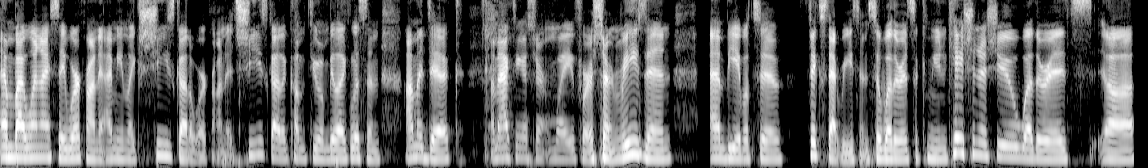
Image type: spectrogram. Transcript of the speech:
And by when I say work on it, I mean like she's got to work on it. She's got to come through and be like, "Listen, I'm a dick. I'm acting a certain way for a certain reason," and be able to fix that reason. So whether it's a communication issue, whether it's uh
